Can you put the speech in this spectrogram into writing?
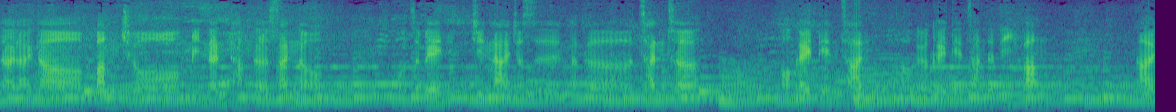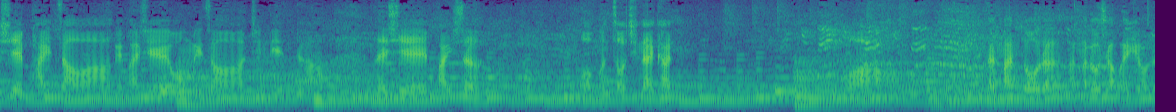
现在来到棒球名人堂的三楼，我这边进来就是那个餐车，哦，可以点餐，哦，可可以点餐的地方，拿一些拍照啊，可以拍一些完美照啊，经典的的一些摆设。我们走进来看，哇，人蛮多的，还蛮多小朋友的。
